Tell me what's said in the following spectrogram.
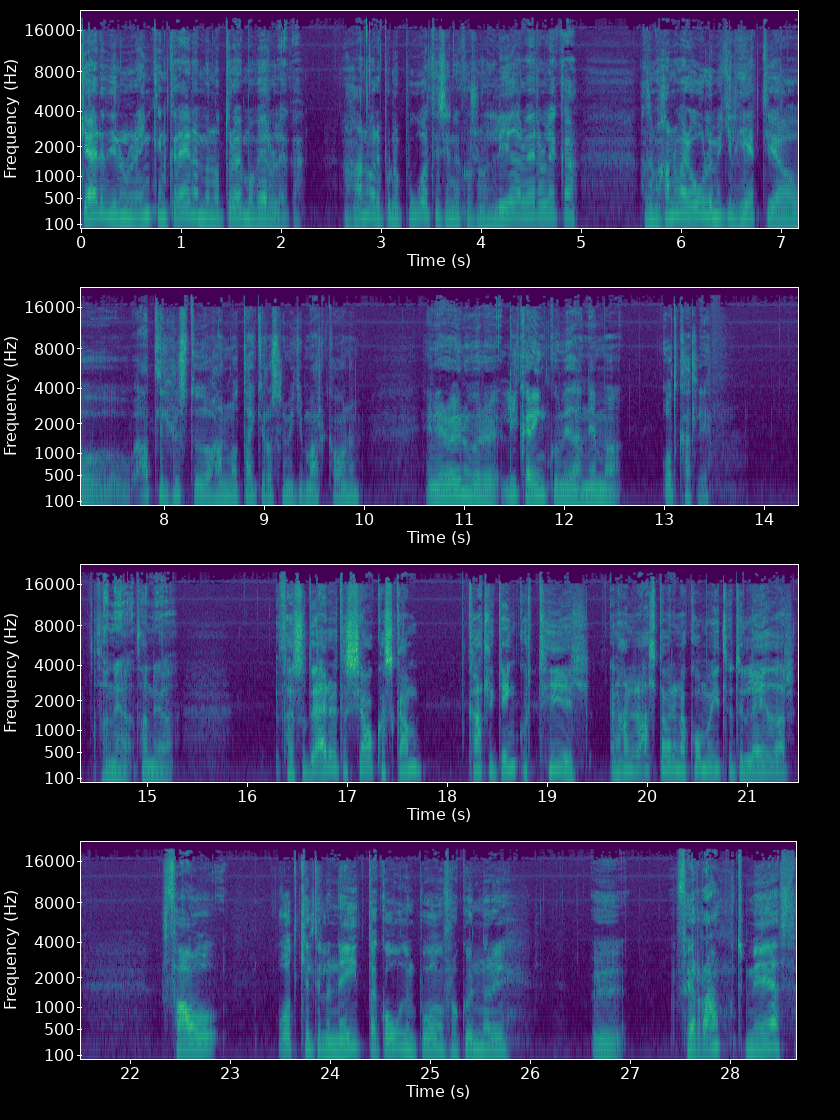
gerði í raun og veru engin greinamun og draum og veruleika. Að hann var búin að búa til sín eitthvað svona liðarveruleika þar sem hann væri ólega mikil hetja og allir hlustuðu og hann og tækir óslega mikið marka á hann en í raun og veru líkar yngum við hann nema ótkalli þannig að, þannig að það er svolítið erfitt að sjá hvað skamkalli gengur til en hann er alltaf að reyna að koma ítlu til leiðar fá ótkil til að neyta góðum bóðum frá Gunnari uh, fer ránt með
